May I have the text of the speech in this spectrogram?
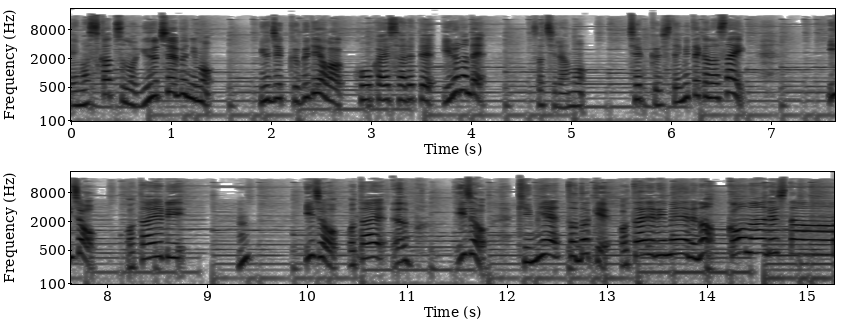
えーマスカッツの YouTube にも、ミュージックビデオが公開されているので、そちらもチェックしてみてください。以上、お便り、ん？以上、おたえ、ん 以上、君へ届けお便りメールのコーナーでした。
